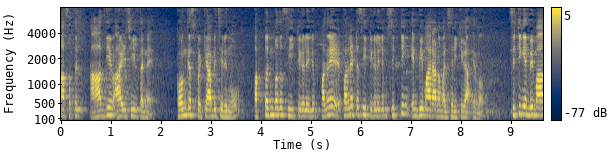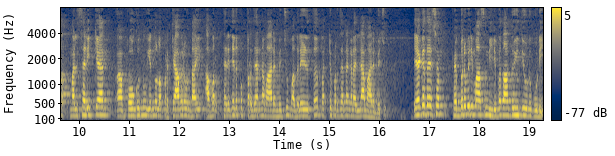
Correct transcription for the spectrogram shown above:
മാസത്തിൽ ആദ്യ ആഴ്ചയിൽ തന്നെ കോൺഗ്രസ് പ്രഖ്യാപിച്ചിരുന്നു പത്തൊൻപത് സീറ്റുകളിലും പതിനേഴ് പതിനെട്ട് സീറ്റുകളിലും സിറ്റിംഗ് എം പിമാരാണ് മത്സരിക്കുക എന്ന് സിറ്റിംഗ് എം പിമാർ മത്സരിക്കാൻ പോകുന്നു എന്നുള്ള പ്രഖ്യാപനം ഉണ്ടായി. അവർ തെരഞ്ഞെടുപ്പ് പ്രചരണം ആരംഭിച്ചു മതിലെഴുത്ത് മറ്റു പ്രചരണങ്ങളെല്ലാം ആരംഭിച്ചു. ഏകദേശം ഫെബ്രുവരി മാസം ഇരുപതാം തീയതിയോടുകൂടി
